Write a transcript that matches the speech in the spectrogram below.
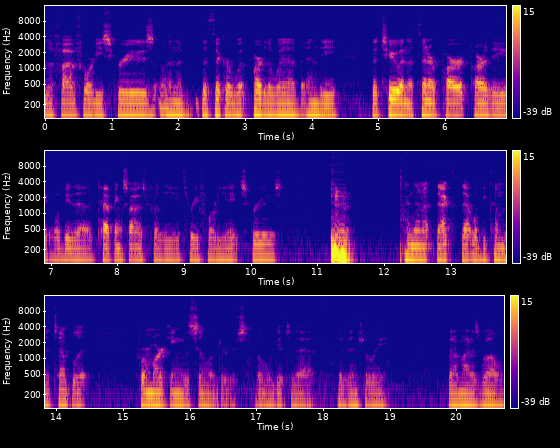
the 540 screws on the, the thicker part of the web and the the two in the thinner part are the will be the tapping size for the 348 screws. and then that that will become the template for marking the cylinders, but we'll get to that eventually. But I might as well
